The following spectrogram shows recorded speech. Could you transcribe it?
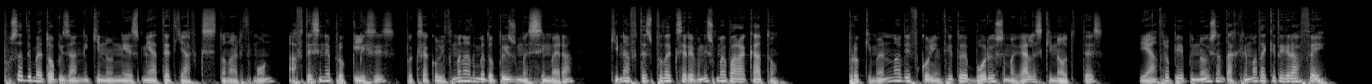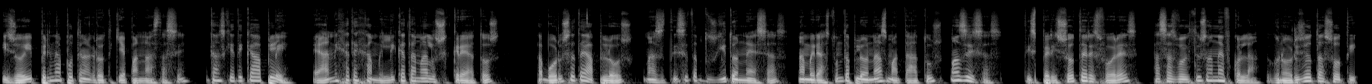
Πώς αντιμετώπιζαν οι κοινωνίες μια τέτοια αύξηση των αριθμών, αυτές είναι προκλήσεις που εξακολουθούμε να αντιμετωπίζουμε σήμερα και είναι αυτές που θα εξερευνήσουμε παρακάτω. Προκειμένου να διευκολυνθεί το εμπόριο σε μεγάλες κοινότητες, οι άνθρωποι επινόησαν τα χρήματα και τη γραφή. Η ζωή πριν από την αγροτική επανάσταση ήταν σχετικά απλή. Εάν είχατε χαμηλή κατανάλωση κρέατος, θα μπορούσατε απλώς να ζητήσετε από τους γείτονές σας να μοιραστούν τα πλεονάσματά τους μαζί σας. Τις περισσότερες φορές θα σας βοηθούσαν εύκολα, γνωρίζοντας ότι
